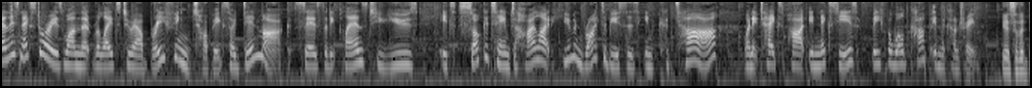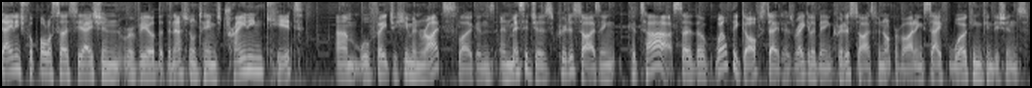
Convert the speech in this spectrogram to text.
And this next story is one that relates to our briefing topic. So, Denmark says that it plans to use its soccer team to highlight human rights abuses in Qatar when it takes part in next year's FIFA World Cup in the country. Yeah, so the Danish Football Association revealed that the national team's training kit um, will feature human rights slogans and messages criticising Qatar. So the wealthy Gulf state has regularly been criticised for not providing safe working conditions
